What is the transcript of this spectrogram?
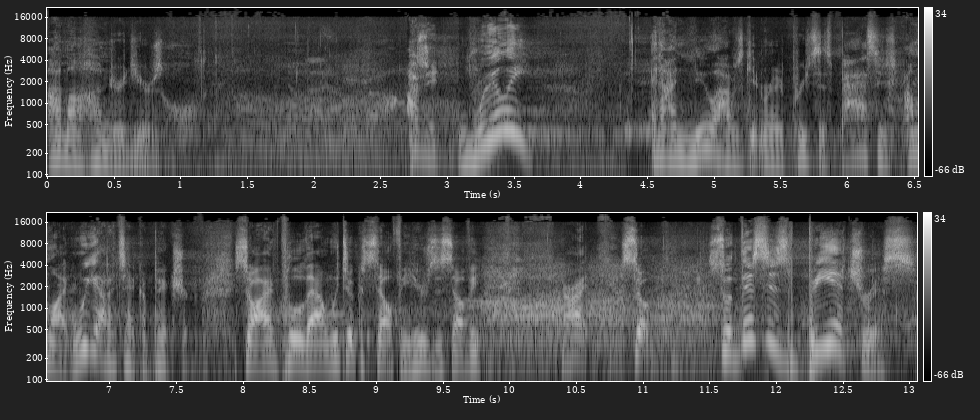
I'm 100 years old. I said, Really? And I knew I was getting ready to preach this passage. I'm like, we got to take a picture. So I pulled out, we took a selfie. Here's the selfie. All right. So, so this is Beatrice.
